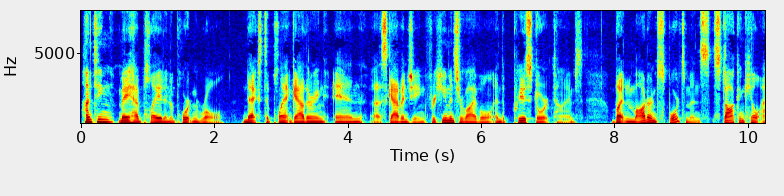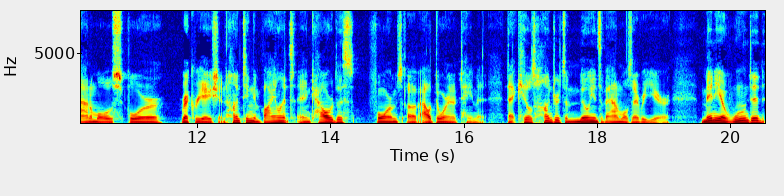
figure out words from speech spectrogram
Hunting may have played an important role, next to plant gathering and uh, scavenging, for human survival in the prehistoric times. But in modern sportsmen, stalk and kill animals for recreation, hunting and violent and cowardice forms of outdoor entertainment that kills hundreds of millions of animals every year. Many are wounded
